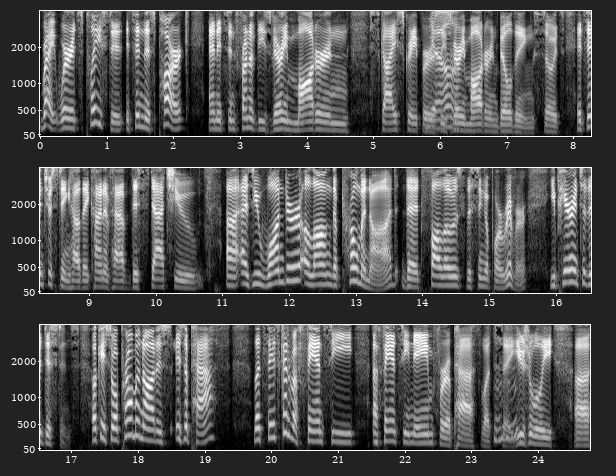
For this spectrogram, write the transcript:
right where it's placed is it's in this park, and it's in front of these very modern skyscrapers, these very modern buildings. So it's it's interesting how they kind of have this statue. Uh, as you wander along the promenade that follows the Singapore River, you peer into the distance. Okay, so a promenade is is a path let's say it's kind of a fancy a fancy name for a path let's say usually uh,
